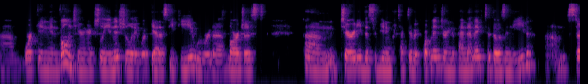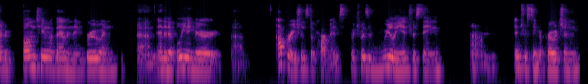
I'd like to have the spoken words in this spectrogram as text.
um, working and volunteering actually initially with Get Us PPE. We were the largest um, charity distributing protective equipment during the pandemic to those in need. Um, started volunteering with them and then grew and um, ended up leading their um, operations department, which was a really interesting, um, interesting approach and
